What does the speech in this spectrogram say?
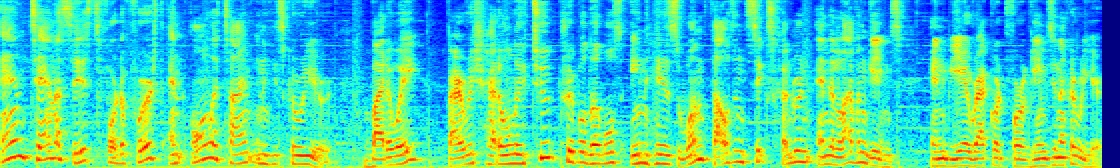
and 10 assists for the first and only time in his career. By the way, Parish had only two triple-doubles in his 1,611 games, NBA record for games in a career.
